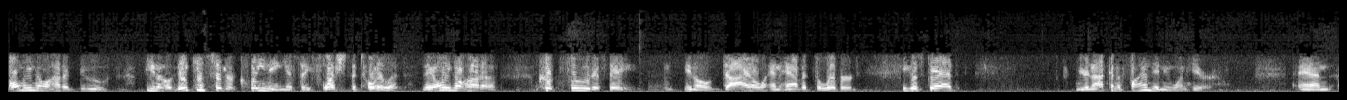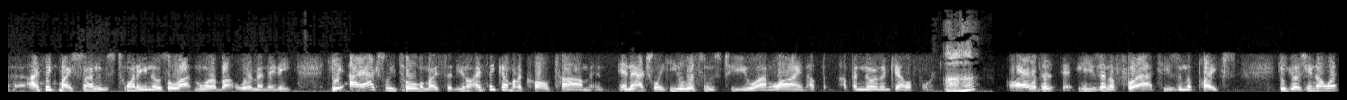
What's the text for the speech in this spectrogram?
only know how to do. You know, they consider cleaning if they flush the toilet. They only know how to cook food if they, you know, dial and have it delivered." He goes, Dad, You're not going to find anyone here. And I think my son, who's 20, knows a lot more about women. And he, he I actually told him, I said, you know, I think I'm going to call Tom. And, and actually, he listens to you online up up in Northern California. Uh-huh. All of it. He's in a frat. He's in the Pikes. He goes, you know what,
